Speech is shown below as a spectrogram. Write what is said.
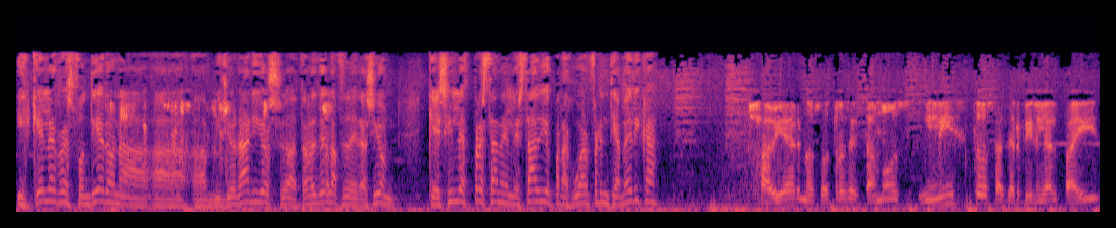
¿Y qué le respondieron a, a- a Millonarios a través de la federación? ¿Que sí les prestan el estadio para jugar frente a América? Javier, nosotros estamos listos a servirle al país,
